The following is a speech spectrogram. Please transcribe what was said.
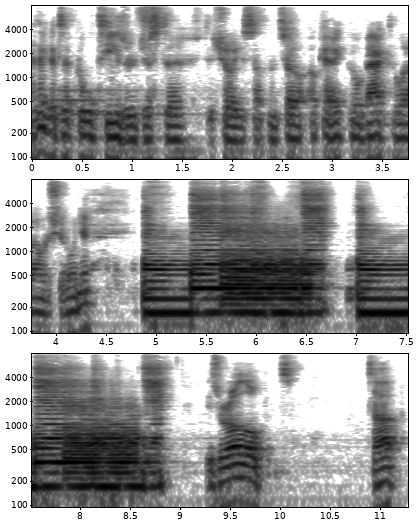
I think it's a cool teaser just to, to show you something. So, okay, go back to what I was showing you. These are all opens. Top,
